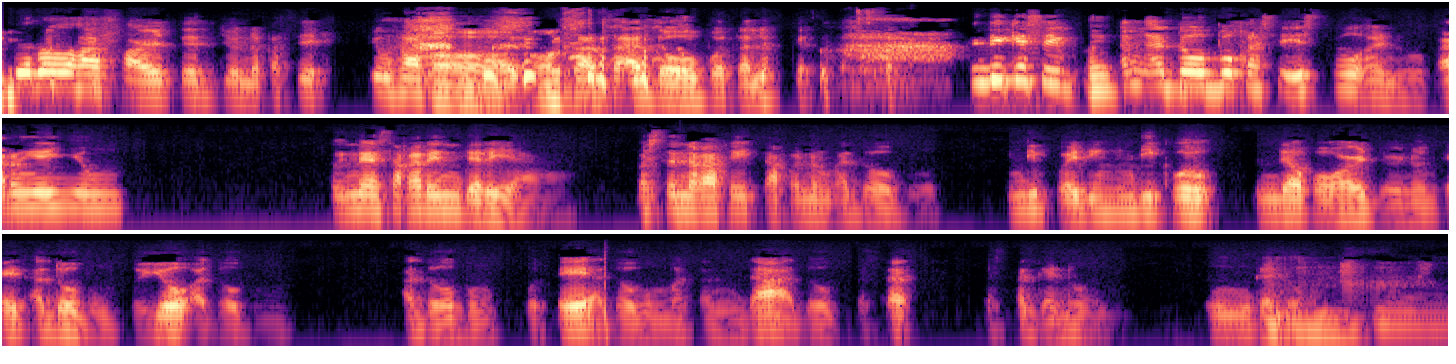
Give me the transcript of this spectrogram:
Pero half-hearted yun na kasi yung half hearted oo. sa, sa adobo talaga. Hindi kasi, ang adobo kasi is no ano, parang yan yung pag nasa karinderya, basta nakakita ko ng adobo, hindi pwedeng hindi ko hindi ako order nun kahit adobong tuyo, adobong adobong puti, adobong matanda, adobo basta basta ganun. Yung ganun. mm.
